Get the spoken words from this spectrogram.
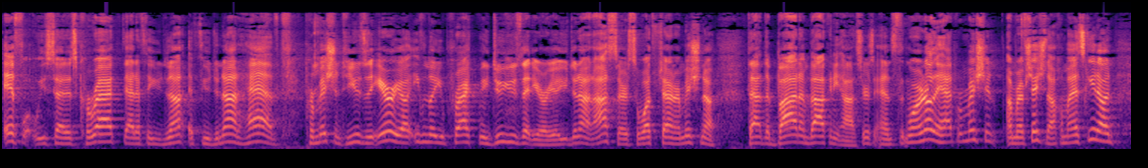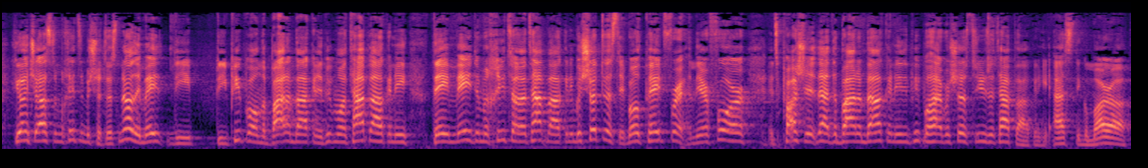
if what we said is correct, that if you do not, if you do not have permission to use the area, even though you practically do use that area, you do not ask there. So what's Mishnah that the bottom balcony asers? And the Gemara, no, they had permission. I'm Rav Sheshach. No, they made the, the people on the bottom balcony, the people on the top balcony, they made the mechitza on the top balcony b'shutas. They both paid for it, and therefore it's pasha that the bottom balcony, the people have rishus to use the top balcony. Ask the Gemara,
